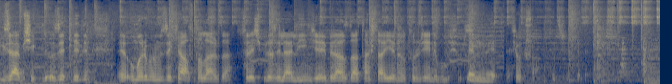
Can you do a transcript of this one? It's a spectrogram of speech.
güzel bir şekilde özetledin. Ee, umarım önümüzdeki haftalarda süreç biraz ilerleyince biraz daha taşlar yerine oturunca yine buluşuruz. Memnuniyetle. Çok sağ ol. Teşekkür ederim.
